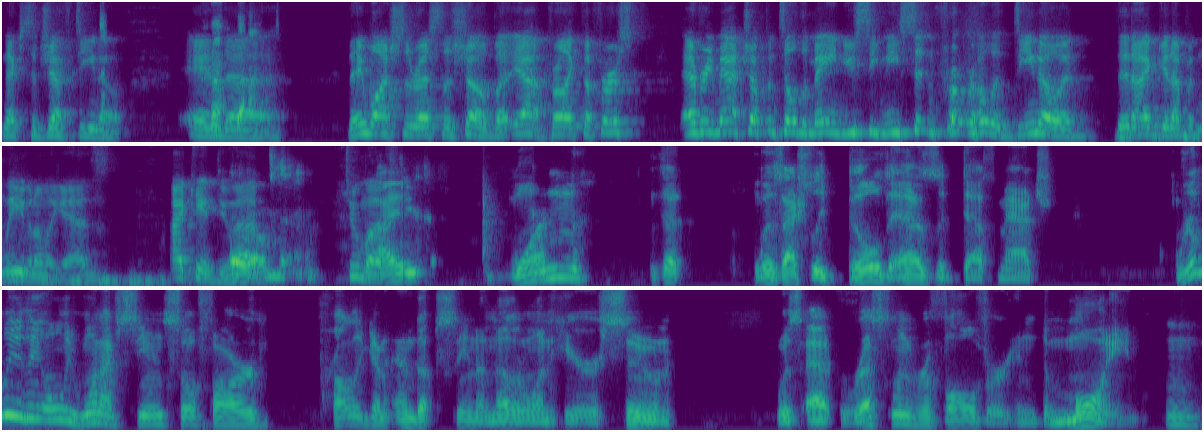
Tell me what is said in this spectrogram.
next to Jeff Dino, and uh, they watched the rest of the show. But yeah, for like the first every match up until the main, you see me sitting front row with Dino, and then I get up and leave, and I'm like, yeah, I can't do that. Oh, Too much. I, one that was actually billed as a death match. Really, the only one I've seen so far. Probably going to end up seeing another one here soon. Was at Wrestling Revolver in Des Moines. Mm.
